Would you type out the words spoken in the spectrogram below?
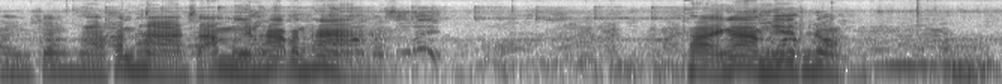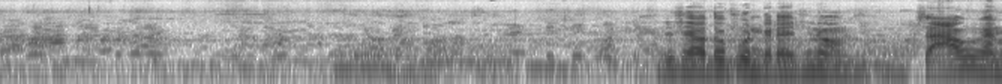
นี่จังหาพันหาสามหมื่นห้าพันห้าถ่ายงามนี่เลยพี่น้องดิเซลตัวพุ่นก็ได้พี่น้อง สาวกัน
